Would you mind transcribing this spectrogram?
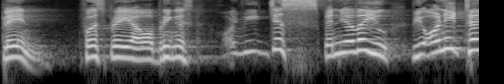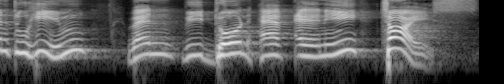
plane, first prayer, or bring us, or we just, whenever you, we only turn to Him when we don't have any choice.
